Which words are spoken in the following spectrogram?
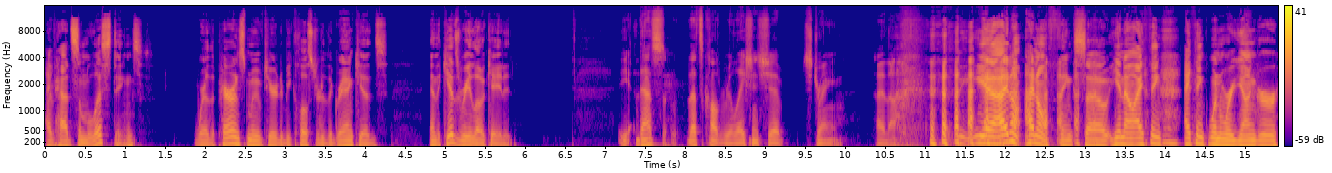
I've had some listings where the parents moved here to be closer to the grandkids and the kids relocated. yeah, that's that's called relationship strain. I know. yeah, I don't I don't think so. You know, I think I think when we're younger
